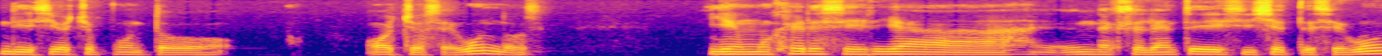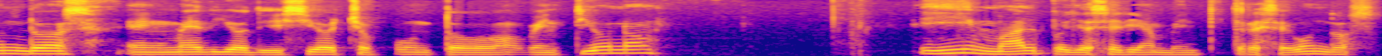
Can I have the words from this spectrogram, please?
18.8 segundos. Y en mujeres sería un excelente 17 segundos en medio 18.21 y mal pues ya serían 23 segundos.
